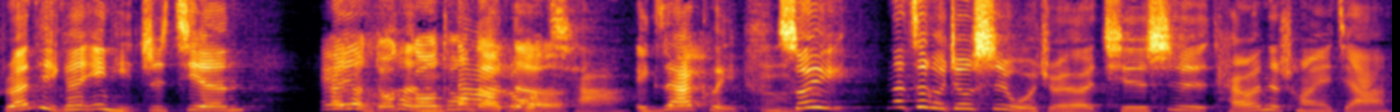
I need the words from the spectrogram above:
软体跟硬体之间还有很多沟通的落差，exactly。所以那这个就是我觉得其实是台湾的创业家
